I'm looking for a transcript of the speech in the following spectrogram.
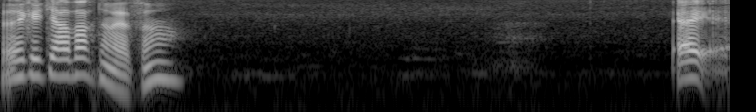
Dan denk ik, ja, wacht nou even. Hey,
